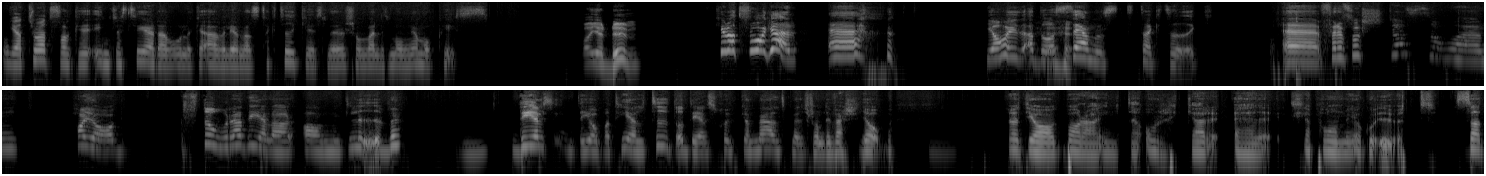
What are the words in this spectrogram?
Jag tror att folk är intresserade av olika överlevnadstaktiker just nu som väldigt många mår piss. Vad gör du? Kul att du frågar! Eh, jag har ju då sämst taktik. Eh, för det första så ehm, har jag stora delar av mitt liv dels inte jobbat heltid och dels sjukanmält mig från diverse jobb. För att jag bara inte orkar eh, klä på mig och gå ut. Så att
